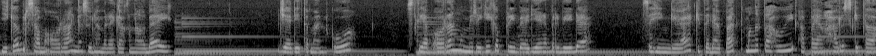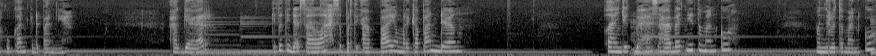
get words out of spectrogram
jika bersama orang yang sudah mereka kenal baik. Jadi temanku, setiap orang memiliki kepribadian yang berbeda, sehingga kita dapat mengetahui apa yang harus kita lakukan ke depannya. Agar kita tidak salah seperti apa yang mereka pandang. Lanjut bahas sahabat nih temanku. Menurut temanku,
